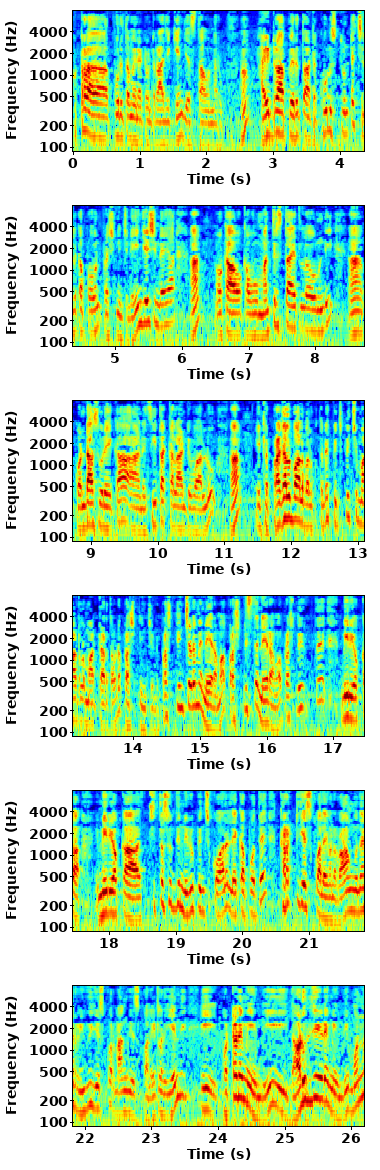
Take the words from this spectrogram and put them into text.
కుట్రపూరితమైనటువంటి రాజకీయం చేస్తా ఉన్నారు. హైడ్రా పేరుతో అటు కూలుస్తుంటే చిలక పవన్ ప్రశ్నించింది ఏం చేసిండయ్యా? ఒక ఒక మంత్రి స్థాయిలో ఉండి కొండా సురేఖ అండ్ సీతక్క లాంటి వాళ్ళు ఇట్లా ప్రగల్భాలు పలుకుతుంటే పిచ్చి పిచ్చి మాటలు మాట్లాడుతూ ఉంటే ప్రశ్నించండి. ప్రశ్నించడమే నేరమా? ప్రశ్నిస్తే నేరమా? ప్రశ్నిస్తే మీరు యొక్క మీరు యొక్క చిత్తశుద్ధి నిరూపించుకోవాలి? లేకపోతే కరెక్ట్ చేసుకోవాలి? ఏమైనా రాంగ్ ఉందని రివ్యూ చేసుకోవాలి? రాంగ్ చేసుకోవాలి? ఇట్లా ఏంది? ఈ కొట్టడం ఏంది? ఈ దాడులు చేయడం ఏంది? మొన్న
